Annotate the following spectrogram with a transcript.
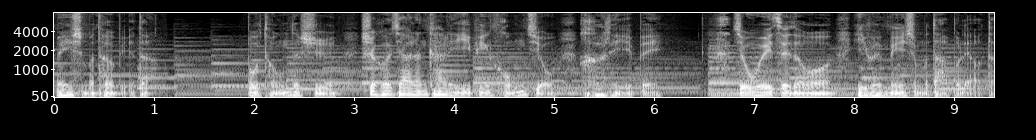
没什么特别的。不同的是，是和家人开了一瓶红酒，喝了一杯，酒微醉的我以为没什么大不了的，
